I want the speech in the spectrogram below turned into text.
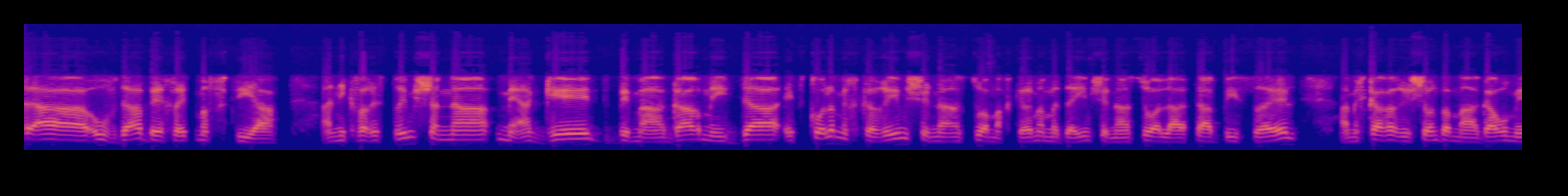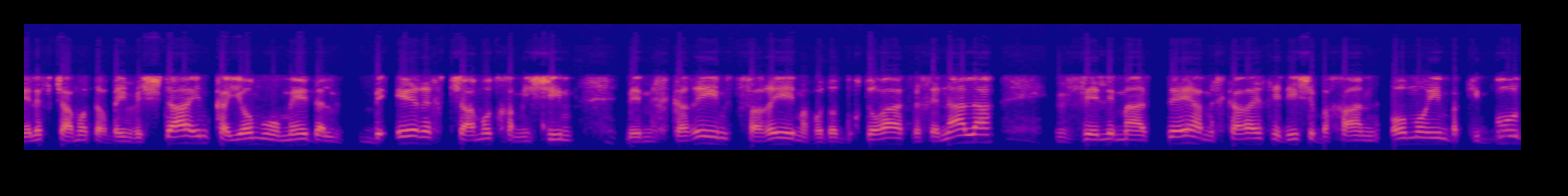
העובדה בהחלט מפתיעה. אני כבר עשרים שנה מאגד במאגר מידע את כל המחקרים שנעשו, המחקרים המדעיים שנעשו על להט"ב בישראל. המחקר הראשון במאגר הוא מ-1942, כיום הוא עומד על בערך 950 מחקרים, ספרים, עבודות דוקטורט וכן הלאה. ולמעשה המחקר היחידי שבחן הומואים בקיבוץ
